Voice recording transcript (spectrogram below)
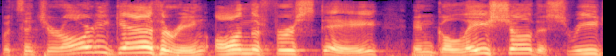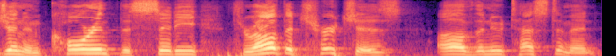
But since you're already gathering on the first day in Galatia, this region, in Corinth, the city, throughout the churches of the New Testament,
